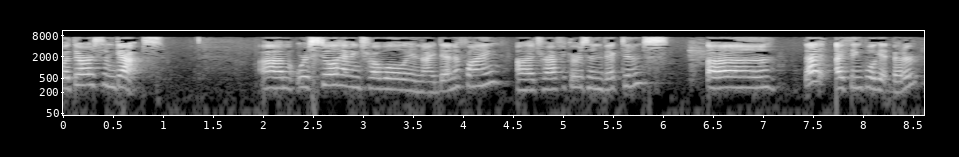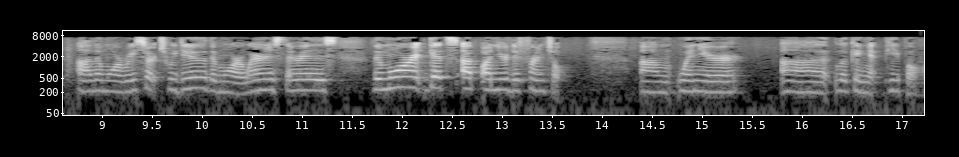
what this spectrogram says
but there are some gaps. Um, we're still having trouble in identifying uh, traffickers and victims. Uh, that I think will get better. Uh, the more research we do, the more awareness there is, the more it gets up on your differential um, when you're uh, looking at people.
